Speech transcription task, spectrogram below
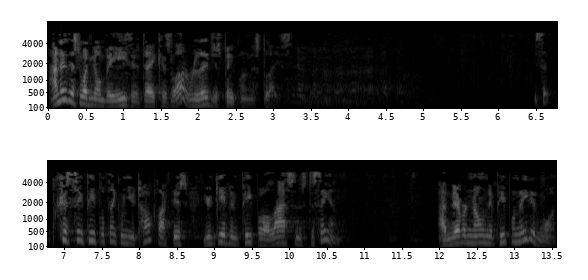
I knew this wasn't going to be easy today because a lot of religious people in this place. Because, see, people think when you talk like this, you're giving people a license to sin. I've never known that people needed one.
